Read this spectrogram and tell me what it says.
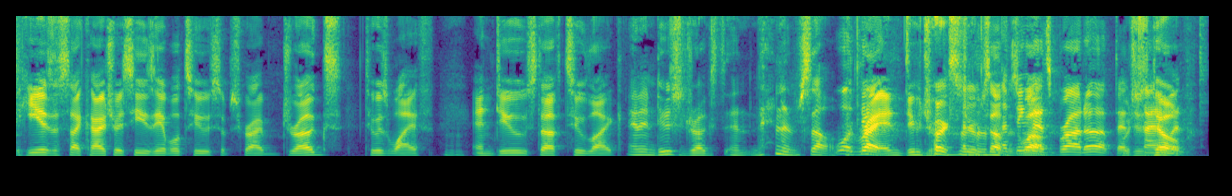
he is a psychiatrist, he is able to subscribe drugs to his wife Mm-hmm. and do stuff to like and induce drugs in, in himself. Well, right and do drugs to himself I as think well. that's brought up. That's Which is kind dope. Of a,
